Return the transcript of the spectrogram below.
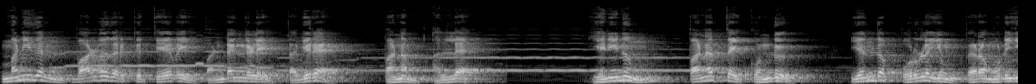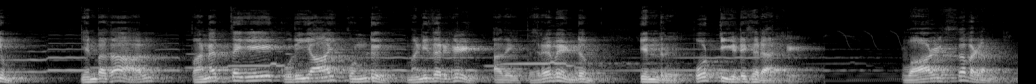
மனிதன் வாழ்வதற்கு தேவை பண்டங்களே தவிர பணம் அல்ல. எனினும் பணத்தை கொண்டு எந்த பொருளையும் பெற முடியும் என்பதால் பணத்தையே குறியாய் கொண்டு மனிதர்கள் அதை பெற வேண்டும் என்று போட்டியிடுகிறார்கள் வாழ்க வளமுடன்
